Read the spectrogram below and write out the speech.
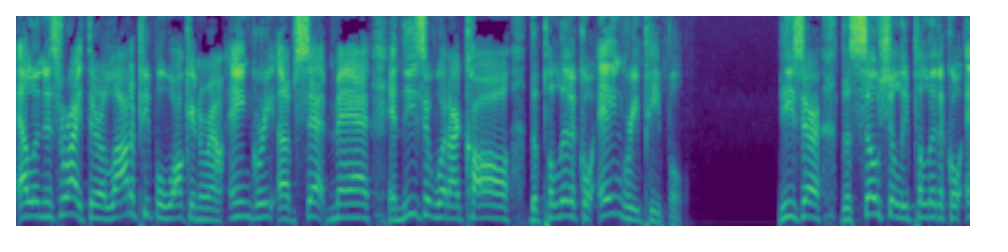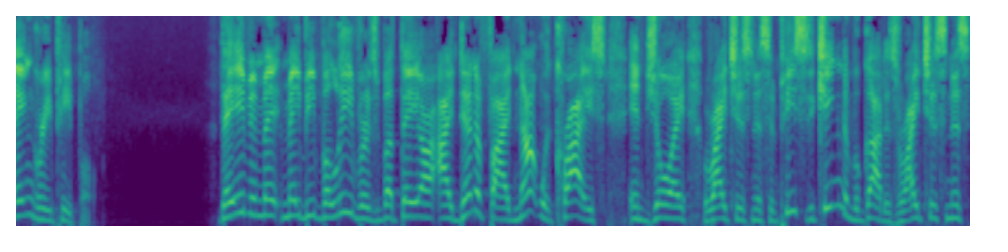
Ellen is right. There are a lot of people walking around angry, upset, mad, and these are what I call the political angry people. These are the socially political angry people. They even may, may, be believers, but they are identified not with Christ in joy, righteousness, and peace. The kingdom of God is righteousness,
